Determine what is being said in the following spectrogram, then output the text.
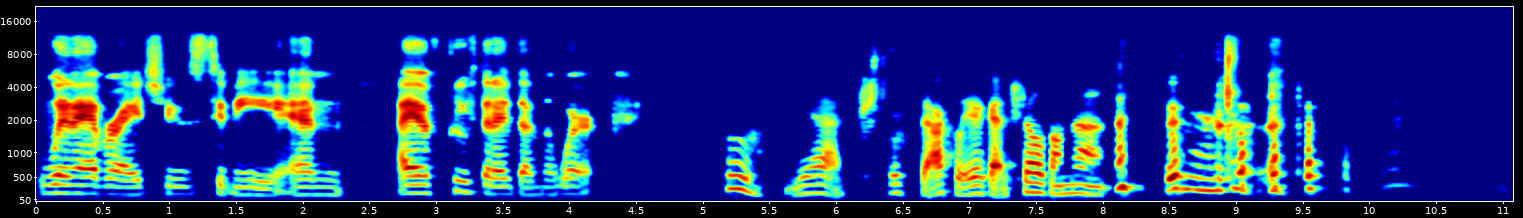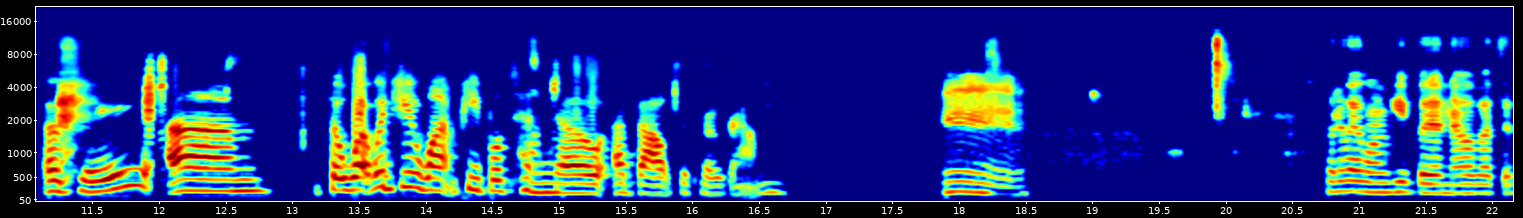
whenever i choose to be and i have proof that i've done the work Ooh, yeah, exactly. I got chills on that. okay. Um, so what would you want people to know about the program? Mm. What do I want people to know about the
